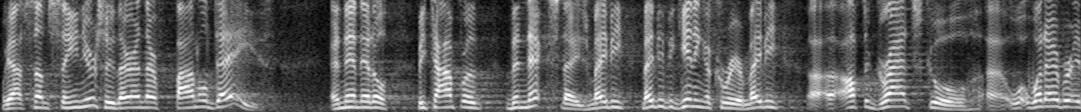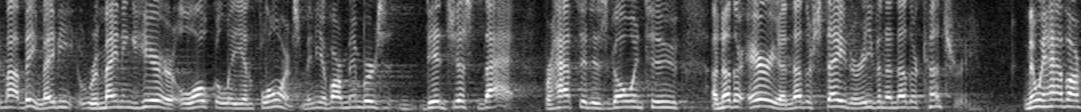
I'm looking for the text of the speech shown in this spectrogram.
We have some seniors who they're in their final days. And then it'll be time for the next stage, maybe, maybe beginning a career, maybe uh, off to grad school, uh, whatever it might be, maybe remaining here locally in Florence. Many of our members did just that. Perhaps it is going to another area, another state, or even another country. And then we have our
